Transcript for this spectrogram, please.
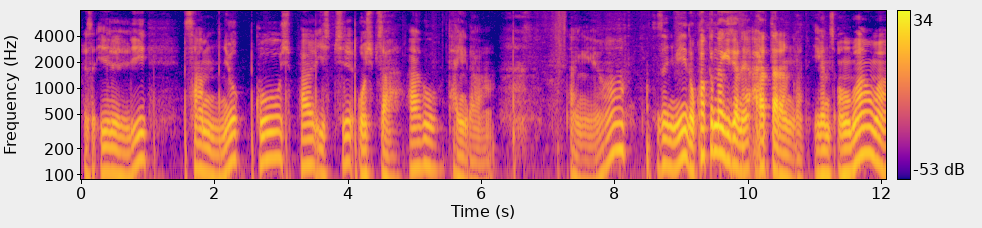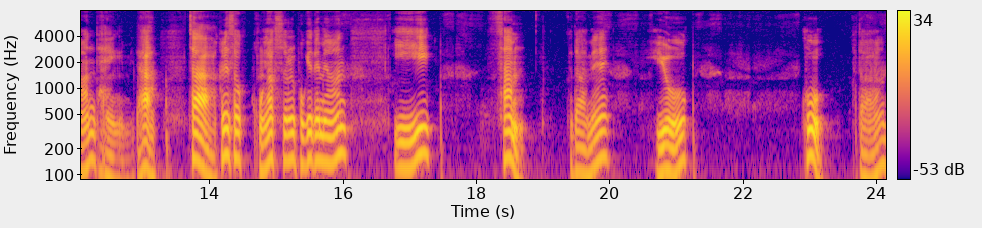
그래서 1, 2, 3, 6, 9, 18, 27, 54. 아이고 다행이다. 다행이에요. 선생님이 녹화 끝나기 전에 알았다라는 것. 이건 어마어마한 다행입니다. 자, 그래서 공약수를 보게 되면 2, 3, 그 다음에 6, 9, 그 다음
